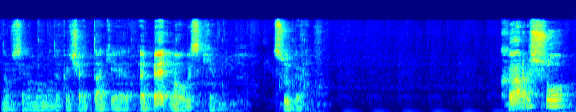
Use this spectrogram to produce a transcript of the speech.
Но все равно надо качать. Так, я опять новый скин. Супер. Хорошо,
